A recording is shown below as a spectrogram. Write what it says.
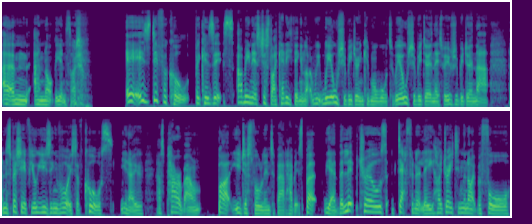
um, and not the inside. it is difficult because it's i mean it's just like anything like we, we all should be drinking more water. We all should be doing this. We all should be doing that. And especially if you're using voice of course you know that's paramount but you just fall into bad habits. But yeah the lip trills definitely hydrating the night before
